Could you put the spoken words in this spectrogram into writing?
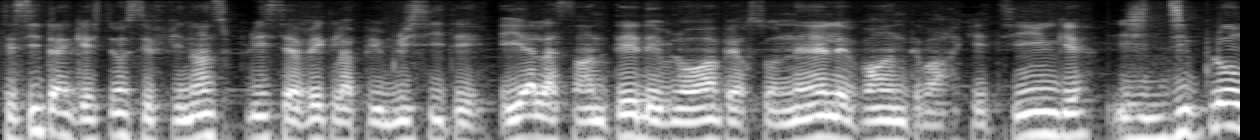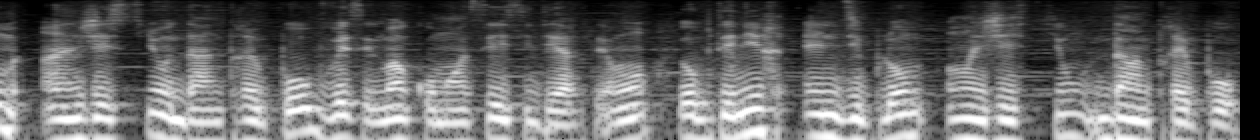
Ce site en question se finance plus avec la publicité. il y a la santé, développement personnel, vente, marketing. Diplôme en gestion d'entrepôt, vous pouvez seulement commencer ici directement obtenir un diplôme en gestion d'entrepôt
